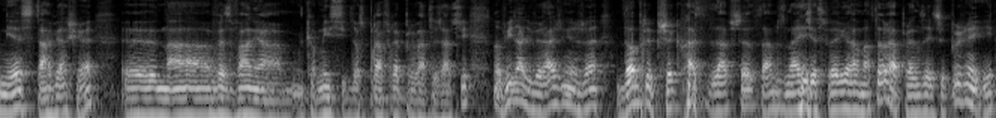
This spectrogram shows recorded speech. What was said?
nie stawia się y, na wezwania Komisji do Spraw Reprywatyzacji. No widać wyraźnie, że dobry przykład zawsze tam znajdzie swojego amatora prędzej czy później i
